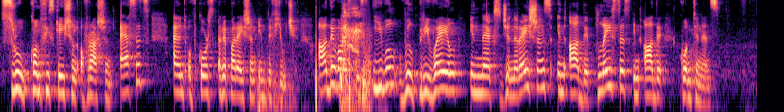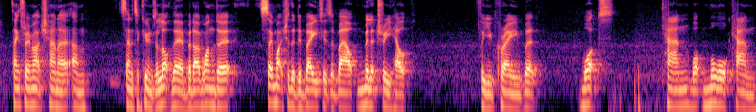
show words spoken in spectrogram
through confiscation of Russian assets, and of course, reparation in the future. Otherwise, this evil will prevail in next generations, in other places, in other continents. Thanks very much, Hanna. Um, Senator Coons, a lot there, but I wonder so much of the debate is about military help for Ukraine, but what can, what more can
